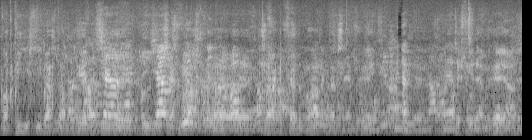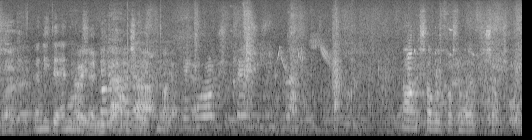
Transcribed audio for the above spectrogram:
Want wie is die dag dan degene die, die zeg maar, eh, zaken verder behartigt? Dat is de MBG. Het is via de MBG aangevraagd. En niet de NHC. En niet de NSC. Nou, ik zal er vast nog even zelf spreken.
